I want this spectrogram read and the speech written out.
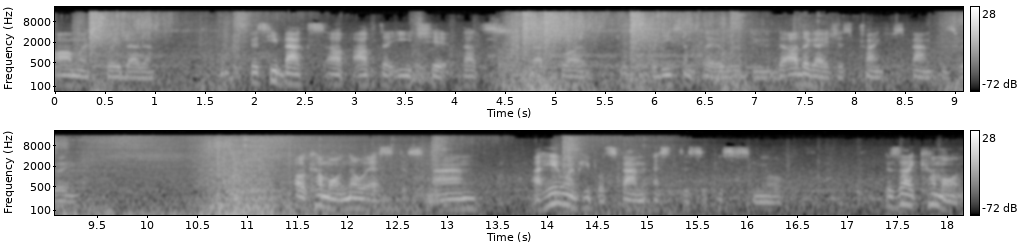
armor is way better. Because he backs up after each hit. That's that's what a decent player would do. The other guy is just trying to spam his way. Oh come on, no Estus, man. I hate when people spam Estus, it pisses me off. It's like, come on,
